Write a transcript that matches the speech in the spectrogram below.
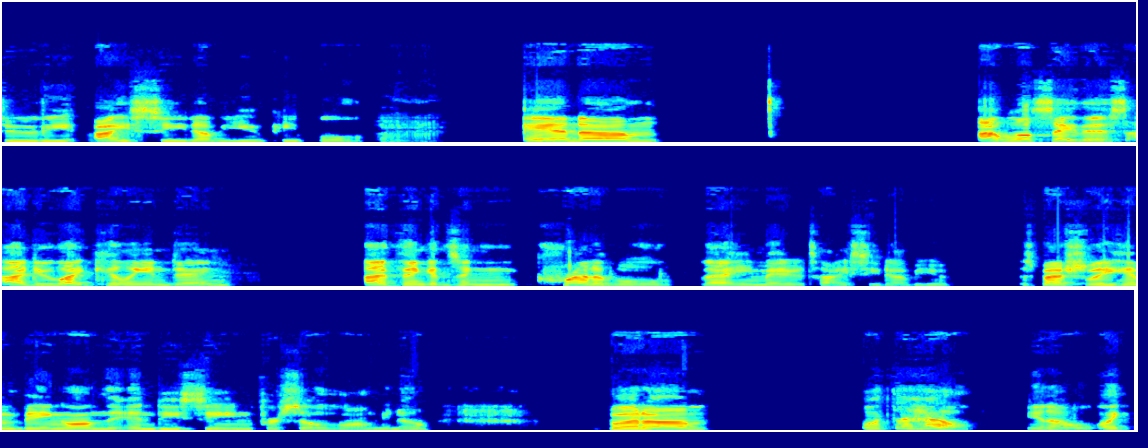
to the ICW people. And um, I will say this I do like Killian Dain. I think it's incredible that he made it to ICW, especially him being on the indie scene for so long, you know. But um, what the hell, you know? Like,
